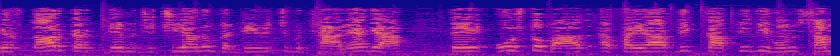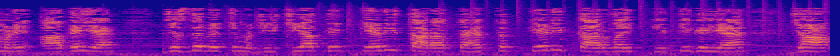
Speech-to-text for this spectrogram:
ਗ੍ਰਿਫਤਾਰ ਕਰਕੇ ਮਜੀਠੀਆ ਨੂੰ ਗੱਡੀ ਵਿੱਚ ਬਿਠਾ ਲਿਆ ਗਿਆ ਤੇ ਉਸ ਤੋਂ ਬਾਅਦ ਐਫ ਆਈ ਆਰ ਦੀ ਕਾਪੀ ਵੀ ਹੁਣ ਸਾਹਮਣੇ ਆ ਗਈ ਹੈ। ਜਿਸ ਦੇ ਵਿੱਚ ਮਜੀਠੀਆ ਤੇ ਕਿਹੜੀ ਧਾਰਾ ਤਹਿਤ ਕਿਹੜੀ ਕਾਰਵਾਈ ਕੀਤੀ ਗਈ ਹੈ? ਜਾਂ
